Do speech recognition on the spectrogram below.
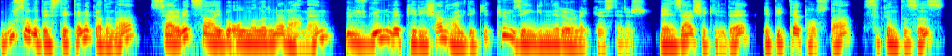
bu savı desteklemek adına servet sahibi olmalarına rağmen üzgün ve perişan haldeki tüm zenginleri örnek gösterir. Benzer şekilde Epiktetos da sıkıntısız,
